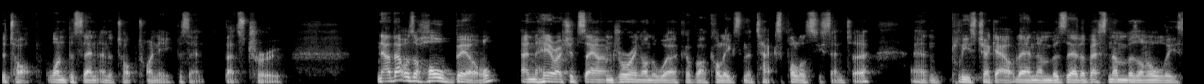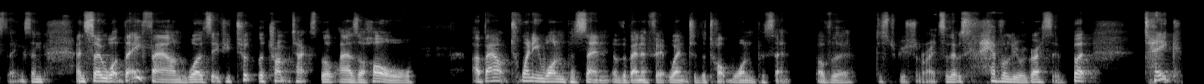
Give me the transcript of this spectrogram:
the top 1% and the top 20%. That's true. Now, that was a whole bill. And here I should say I'm drawing on the work of our colleagues in the Tax Policy Center. And please check out their numbers. They're the best numbers on all these things. And, and so what they found was if you took the Trump tax bill as a whole, about 21% of the benefit went to the top 1% of the distribution rate. So that was heavily regressive. But take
